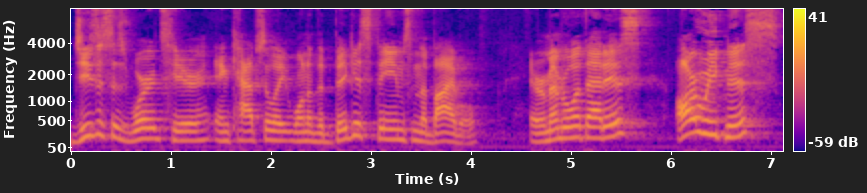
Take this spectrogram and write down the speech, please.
Jesus' words here encapsulate one of the biggest themes in the Bible. And remember what that is? Our weakness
